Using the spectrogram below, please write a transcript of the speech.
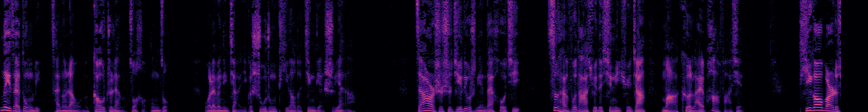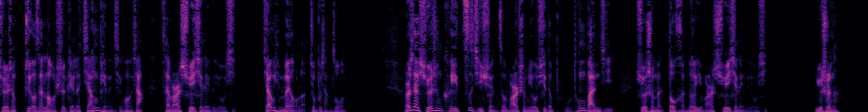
内在动力才能让我们高质量的做好工作。我来为你讲一个书中提到的经典实验啊，在二十世纪六十年代后期，斯坦福大学的心理学家马克莱帕发现，提高班的学生只有在老师给了奖品的情况下，才玩学习类的游戏。奖品没有了就不想做了，而在学生可以自己选择玩什么游戏的普通班级，学生们都很乐意玩学习类的游戏。于是呢，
